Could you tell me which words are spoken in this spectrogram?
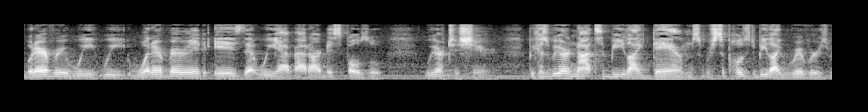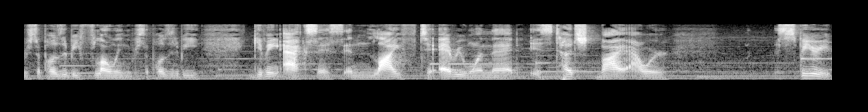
whatever we, we whatever it is that we have at our disposal we are to share. Because we are not to be like dams. We're supposed to be like rivers. We're supposed to be flowing. We're supposed to be giving access and life to everyone that is touched by our spirit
